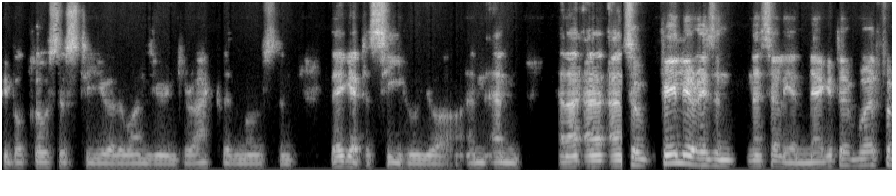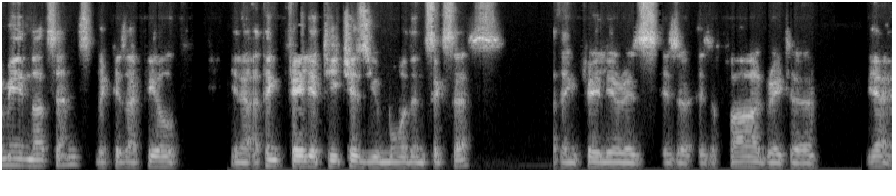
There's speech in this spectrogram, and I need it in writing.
people closest to you are the ones you interact with most, and they get to see who you are. And and and I and so failure isn't necessarily a negative word for me in that sense because I feel, you know, I think failure teaches you more than success. I think failure is is a is a far greater, yeah,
